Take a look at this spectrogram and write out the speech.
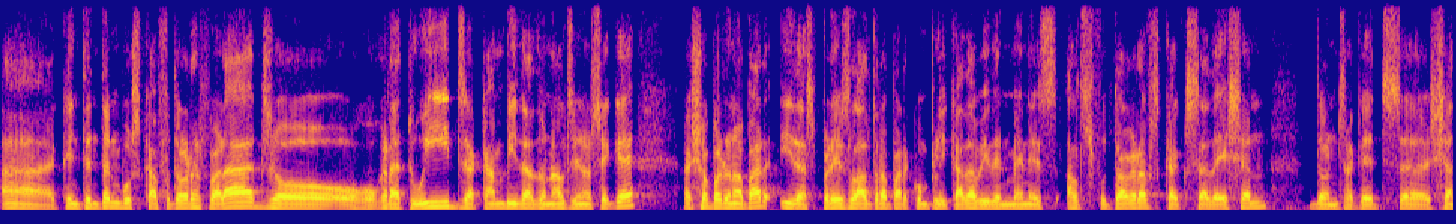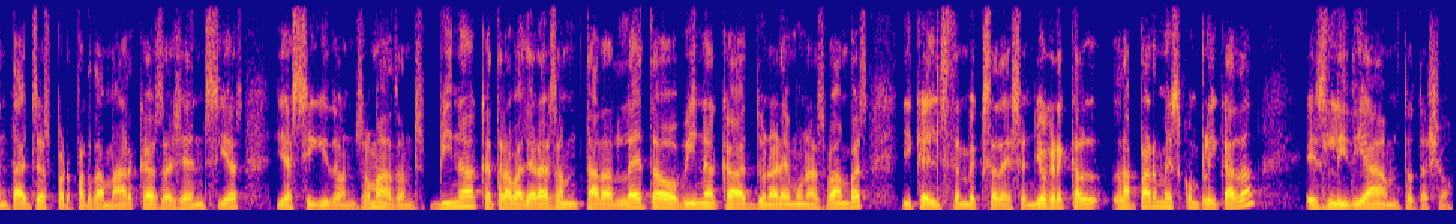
eh, que intenten buscar fotògrafs barats o, o gratuïts a canvi de donar-los no sé què, això per una part, i després l'altra part complicada, evidentment, és els fotògrafs que accedeixen doncs, a aquests eh, xantatges per part de marques, agències, ja sigui, doncs, home, doncs vine que treballaràs amb tal atleta o vine que et donarem unes bambes i que ells també accedeixen. Jo crec que la part més complicada és lidiar amb tot això.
